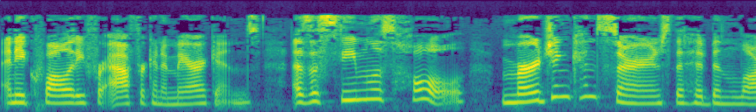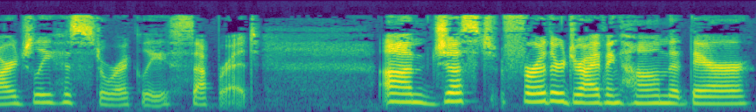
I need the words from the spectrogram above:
and equality for African Americans as a seamless whole, merging concerns that had been largely historically separate. Um, just further driving home that there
